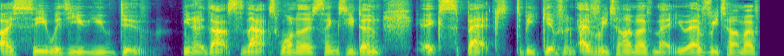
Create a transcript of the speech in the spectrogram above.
I see with you, you do you know, that's that's one of those things you don't expect to be given. Every time I've met you, every time I've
